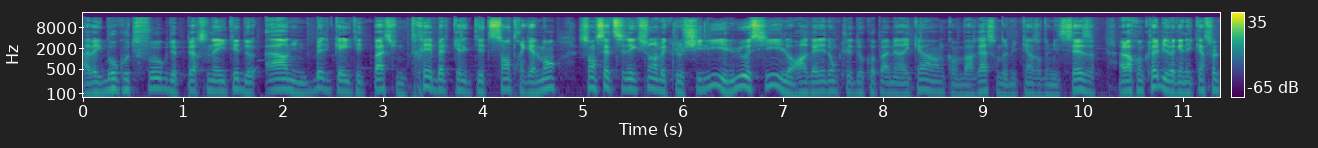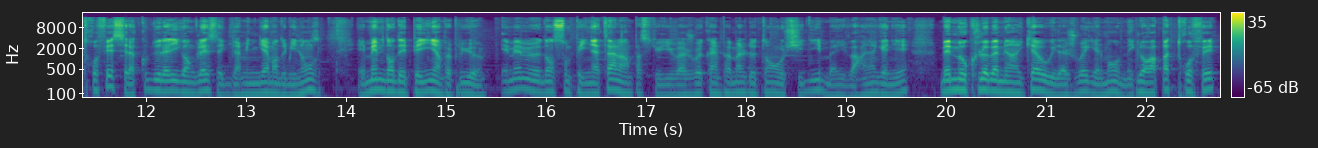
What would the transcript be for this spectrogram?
avec beaucoup de fougue, de personnalité, de harne, une belle qualité de passe, une très belle qualité de centre également. Sans cette sélection avec le Chili, et lui aussi, il aura gagné donc les deux Copa América, hein, comme Vargas en 2015 en 2016. Alors qu'en club, il va gagner qu'un seul trophée, c'est la Coupe de la Ligue anglaise avec Birmingham en 2011. Et même dans des pays un peu plus... Euh, et même dans son pays natal, hein, parce qu'il va jouer quand même pas mal de temps au Chili, bah, il va rien gagner. Même au club américain où il a joué également, mais il n'aura pas de trophée.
